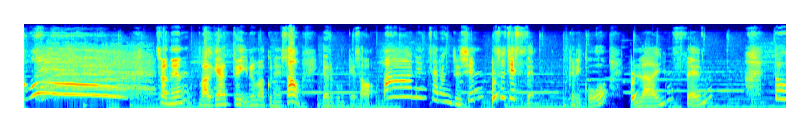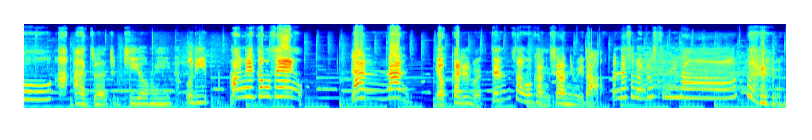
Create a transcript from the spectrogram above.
우! 저는 마계학교 이름학군에서 여러분께서 많은 사랑 주신 수지쌤, 그리고 라임쌤, 또 아주 아주 귀요미 우리 막내 동생 역할을 맡은 성우 강시연입니다. 만나서 반갑습니다.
